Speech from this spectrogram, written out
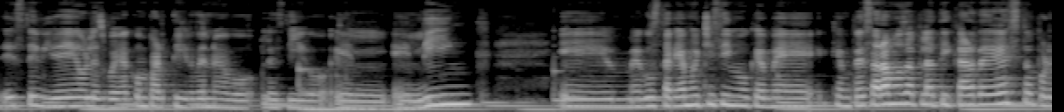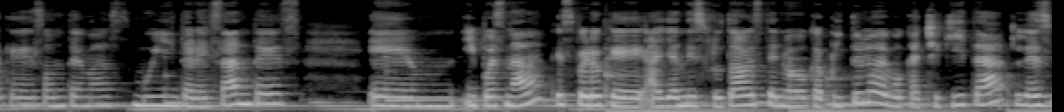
este video? Les voy a compartir de nuevo, les digo, el, el link eh, me gustaría muchísimo que, me, que empezáramos a platicar de esto porque son temas muy interesantes. Em, y pues nada, espero que hayan disfrutado este nuevo capítulo de Boca Chiquita. Les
